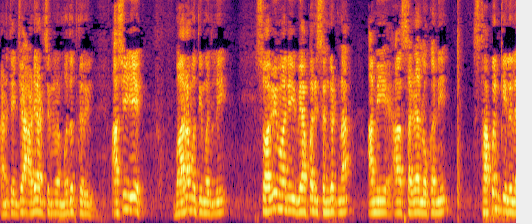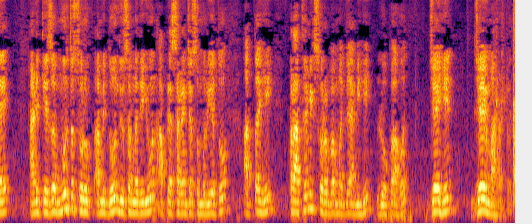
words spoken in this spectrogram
आणि त्यांच्या अडीअडचणीला मदत करील अशी एक बारामतीमधली स्वाभिमानी व्यापारी संघटना आम्ही आज सगळ्या लोकांनी स्थापन केलेलं आहे. आणि त्याचं मूर्त स्वरूप आम्ही दोन दिवसामध्ये येऊन आपल्या सगळ्यांच्या समोर येतो. आता ही प्राथमिक स्वरूपामधले आम्ही ही लोक आहोत. जय हिंद जय महाराष्ट्र.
